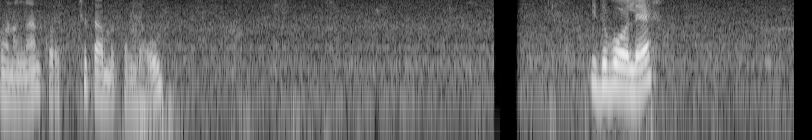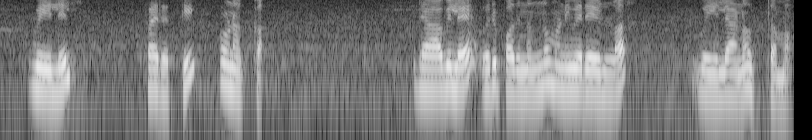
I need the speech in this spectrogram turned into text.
ഉണങ്ങാൻ കുറച്ച് താമസം ഉണ്ടാവും. ഇതുപോലെ വെയിലിൽ പരത്തി ഉണക്കാം. രാവിലെ ഒരു പതിനൊന്ന് മണി വരെയുള്ള വെയിലാണ് ഉത്തമം.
